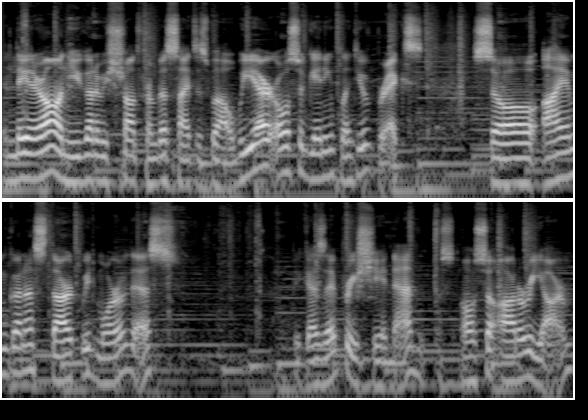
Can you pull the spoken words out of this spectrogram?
And later on, you're gonna be shot from this side as well. We are also gaining plenty of bricks. So I am gonna start with more of this. Because I appreciate that. Also auto rearm.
